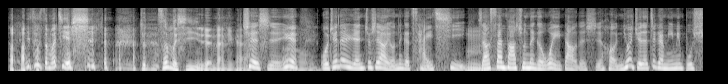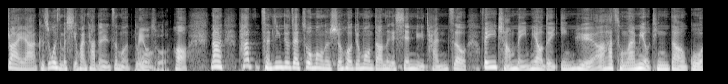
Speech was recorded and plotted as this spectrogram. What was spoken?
你是怎么解释的？就这么吸引人呢？你看，确实，因为我觉得人就是要有那个才气，只要散发出那个味道的时候，你会觉得这个人明明不帅呀，可是为什么喜欢他的人这么多？没有错，哈。那他曾经就在做梦的时候，就梦到那个仙女弹奏非常美妙的音乐啊，他从来没有听到过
